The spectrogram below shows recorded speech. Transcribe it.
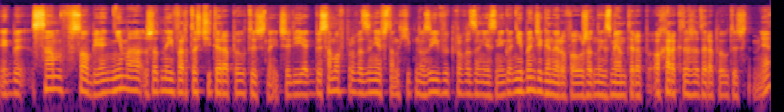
jakby sam w sobie nie ma żadnej wartości terapeutycznej, czyli jakby samo wprowadzenie w stan hipnozy i wyprowadzenie z niego nie będzie generowało żadnych zmian o charakterze terapeutycznym, nie?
